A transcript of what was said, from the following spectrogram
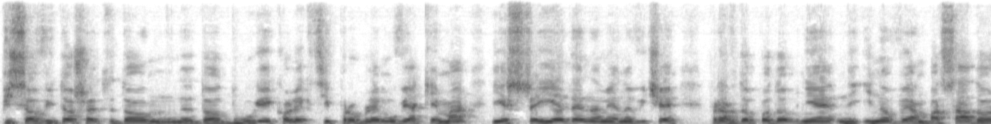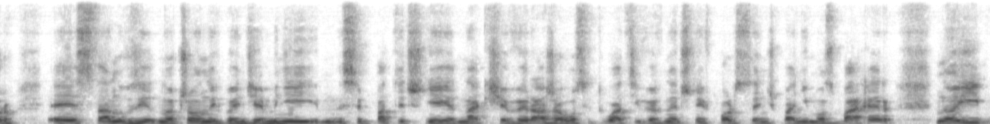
PiSowi doszedł do, do długiej kolekcji problemów, jakie ma jeszcze jeden, a mianowicie prawdopodobnie i nowy ambasador Stanów Zjednoczonych będzie mniej sympatycznie jednak się wyrażał o sytuacji wewnętrznej w Polsce niż pani Mosbacher. No i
